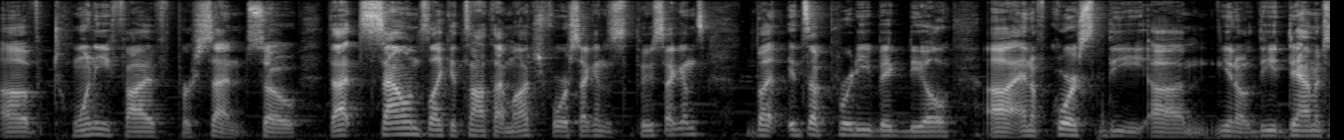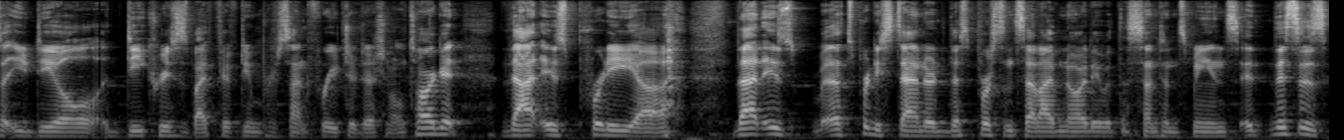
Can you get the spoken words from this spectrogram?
of 25 percent. So that sounds like it's not that much four seconds three seconds but it's a pretty big deal. Uh, and of course the um, you know the damage that you deal decreases by 15 percent for each additional target. That is pretty uh, that is that's pretty standard. This person said I have no idea what the sentence means. It, this is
